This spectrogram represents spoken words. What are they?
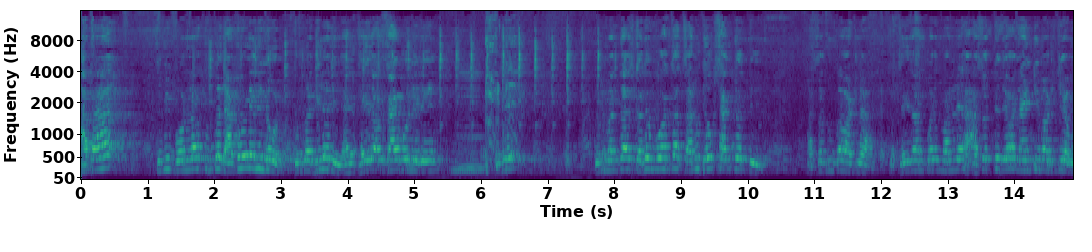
आता तुम्ही बोलला तुमका दाखवलं नाही नोट. तुमका दिलं नाही. आणि थंय जाऊन काय बोलले ते? म्हणजे तुम्ही म्हणतात कदम बुवाचा चालू ठेवून सांगतात ते. असं तुमका वाटला. तर थंय जाऊन परत म्हणले असत ते जेव्हा नाईन्टी मारूची आहे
